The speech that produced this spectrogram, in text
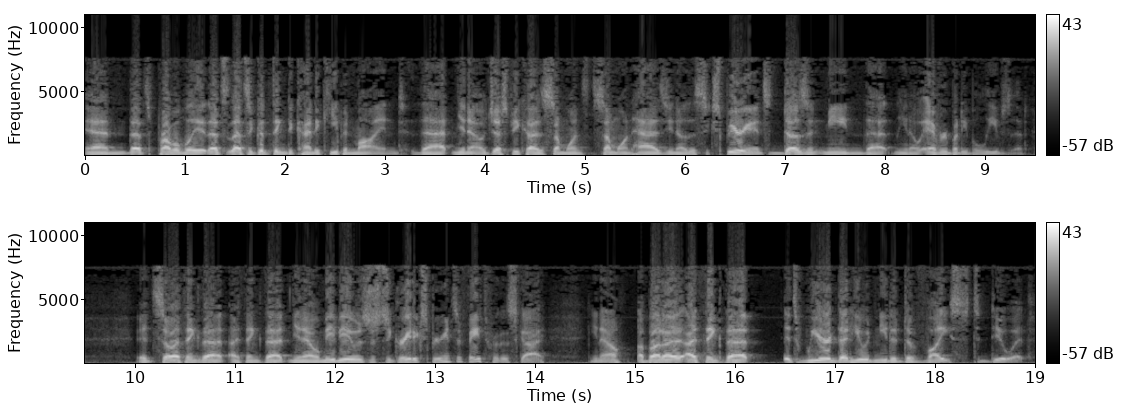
and that's probably that's that's a good thing to kind of keep in mind that you know just because someone someone has you know this experience doesn't mean that you know everybody believes it. And so I think that I think that you know maybe it was just a great experience of faith for this guy, you know. But I, I think that it's weird that he would need a device to do it.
